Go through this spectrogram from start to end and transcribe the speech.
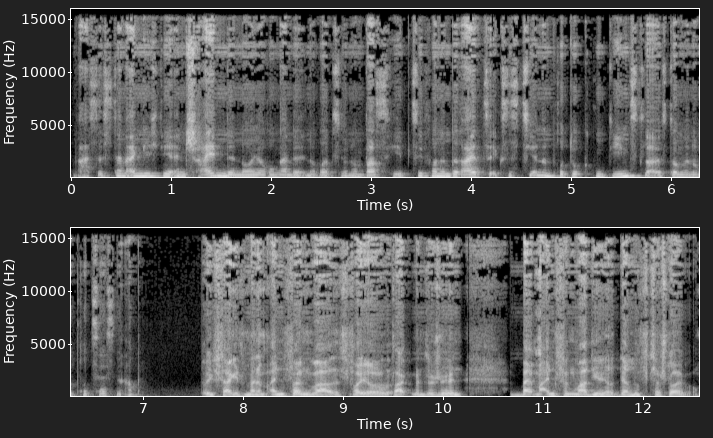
was ist denn eigentlich die entscheidende Neuerung an der Innovation und was hebt sie von den bereits existierenden Produkten, Dienstleistungen und Prozessen ab? Ich sage jetzt mal, am Anfang war das Feuer, sagt man so schön, beim Anfang war die, der Luftzerstäuber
